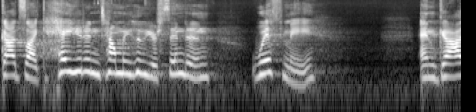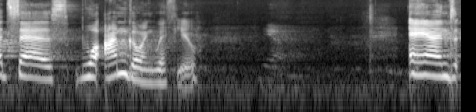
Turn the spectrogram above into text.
God's like, Hey, you didn't tell me who you're sending with me. And God says, Well, I'm going with you. Yeah. And,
